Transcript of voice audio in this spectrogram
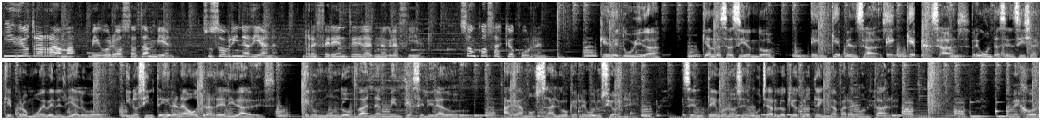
y de otra rama, vigorosa también, su sobrina Diana, referente de la etnografía. Son cosas que ocurren. ¿Qué es de tu vida? ¿Qué andas haciendo? ¿En qué pensás? ¿En qué pensás? Preguntas sencillas que promueven el diálogo y nos integran a otras realidades. En un mundo vanamente acelerado, hagamos algo que revolucione. Sentémonos a escuchar lo que otro tenga para contar. Mejor,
